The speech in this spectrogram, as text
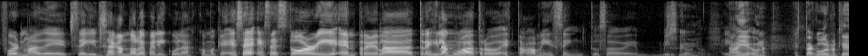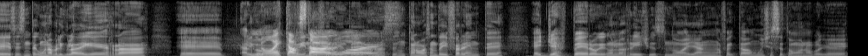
forma de seguir sacándole películas. Como que ese, ese story entre la 3 y la 4 estaba missing, tú sabes. Bien Sí. cabrón. Y- Ay, es una- está cool porque se siente como una película de guerra. eh, algo, No es tan Star diferente, Wars. un tono bastante diferente. Eh, yo espero que con los reshoots no hayan afectado mucho ese tono porque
